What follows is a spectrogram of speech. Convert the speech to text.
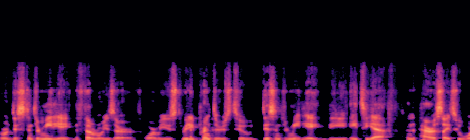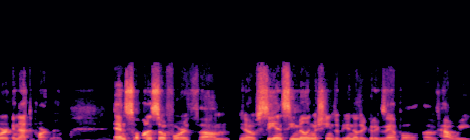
or disintermediate the Federal Reserve, or we use 3D printers to disintermediate the ATF and the parasites who work in that department, and so on and so forth. Um, you know, CNC milling machines would be another good example of how we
